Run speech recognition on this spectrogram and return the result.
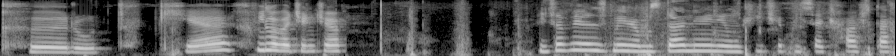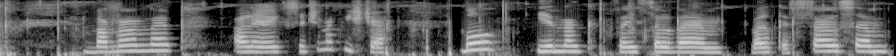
krótkie. Chwilowe cięcie. Widzowie, zmieniam zdanie. Nie musicie pisać hashtag bananek, ale jak chcecie, napiszcie bo jednak zainstalowałem walkę z Sansem.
